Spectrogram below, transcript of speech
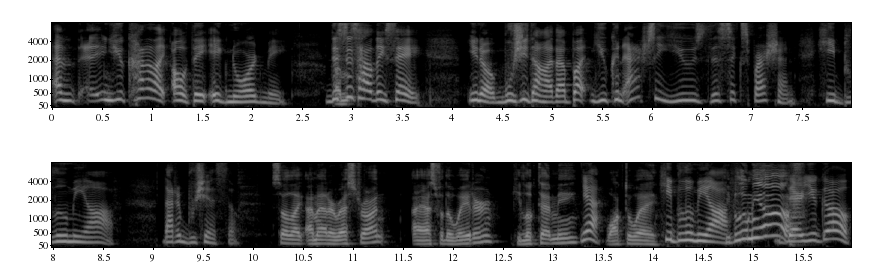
and, and you kind of like, oh, they ignored me. This is how they say. You know, 무시당하다, but you can actually use this expression. He blew me off. 나를 무시했어. So like I'm at a restaurant, I asked for the waiter, he looked at me, Yeah. walked away. He blew me off. He blew me off. There you go.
